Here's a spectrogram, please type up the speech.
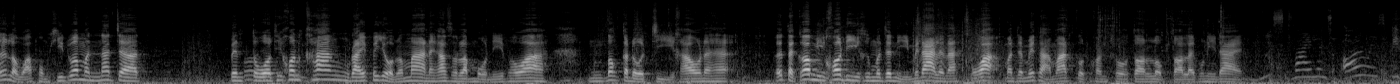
ด้วยเหรอวะ ผมคิดว่ามันน่าจะ เป็นตัวที่ค่อนข้างไร้ประโยชน์มากๆนะครับสำหรับโหมดนี้เพราะว่ามึงต้องกระโดดจี่เขานะฮะเออแต่ก็มีข้อดีคือมันจะหนีไม่ได้เลยนะ เพราะว่ามันจะไม่สามารถกดคอนโทรลตอนหลบตอนอะไรพวกนี้ได้โอเค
